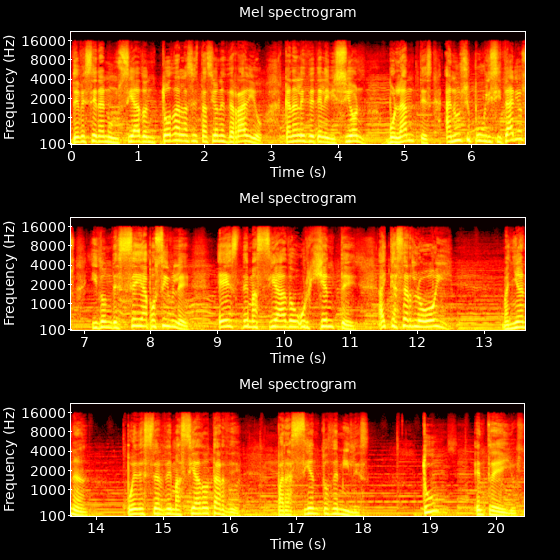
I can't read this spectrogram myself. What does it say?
debe ser anunciado en todas las estaciones de radio, canales de televisión, volantes, anuncios publicitarios y donde sea posible. Es demasiado urgente, hay que hacerlo hoy. Mañana puede ser demasiado tarde para cientos de miles, tú entre ellos,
